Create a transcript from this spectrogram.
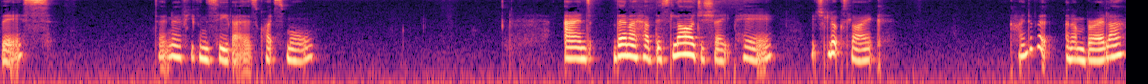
this don't know if you can see that, it's quite small. And then I have this larger shape here, which looks like kind of a, an umbrella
